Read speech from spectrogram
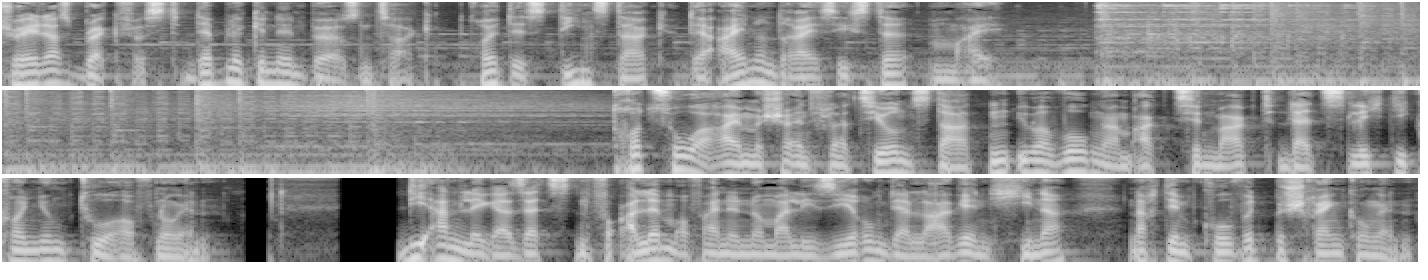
Traders Breakfast, der Blick in den Börsentag. Heute ist Dienstag, der 31. Mai. Trotz hoher heimischer Inflationsdaten überwogen am Aktienmarkt letztlich die Konjunkturhoffnungen. Die Anleger setzten vor allem auf eine Normalisierung der Lage in China nach den Covid-Beschränkungen.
